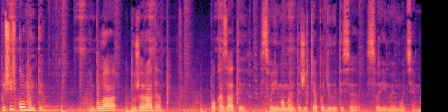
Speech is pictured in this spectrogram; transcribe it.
пишіть коменти. Була дуже рада показати свої моменти життя, поділитися своїми емоціями.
